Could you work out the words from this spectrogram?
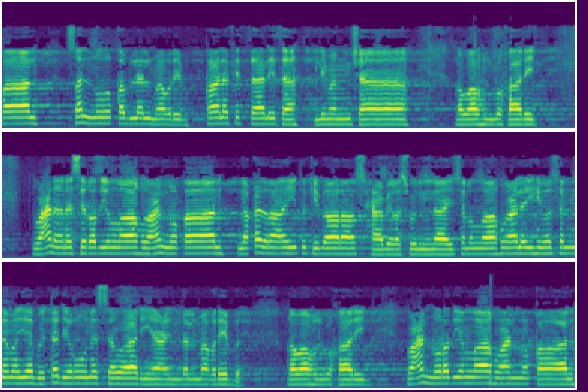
قال صلوا قبل المغرب قال في الثالثة لمن شاء رواه البخاري. وعن انس رضي الله عنه قال لقد رأيت كبار أصحاب رسول الله صلى الله عليه وسلم يبتدرون السواري عند المغرب. رواه البخاري. وعنه رضي الله عنه قال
